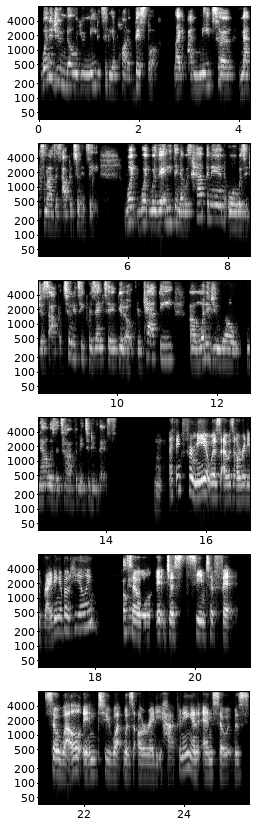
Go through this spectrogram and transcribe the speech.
when did you know you needed to be a part of this book? Like I need to maximize this opportunity. What, what was there anything that was happening or was it just an opportunity presented, you know, through Kathy? Um, when did you know now is the time for me to do this? Hmm. I think for me, it was, I was already writing about healing. Okay. So it just seemed to fit so well into what was already happening and and so it was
